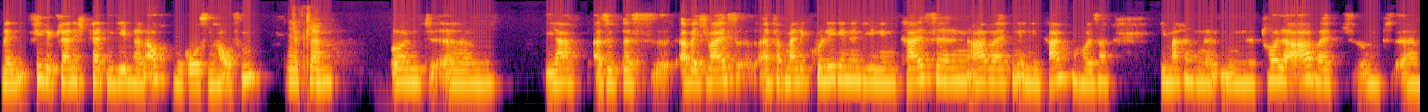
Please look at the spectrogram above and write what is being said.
Wenn viele Kleinigkeiten geben dann auch einen großen Haufen. Ja, klar. Und ähm, ja, also das, aber ich weiß einfach meine Kolleginnen, die in den Kreissälen arbeiten, in den Krankenhäusern, die machen eine, eine tolle Arbeit und äh,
